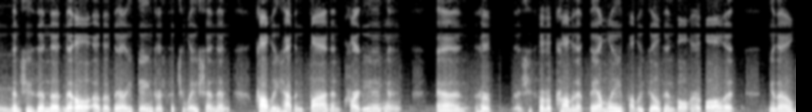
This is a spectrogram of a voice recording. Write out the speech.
mm-hmm. and she's in the middle of a very dangerous situation, and probably having fun and partying and and her she's from a prominent family probably feels invulnerable and you know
